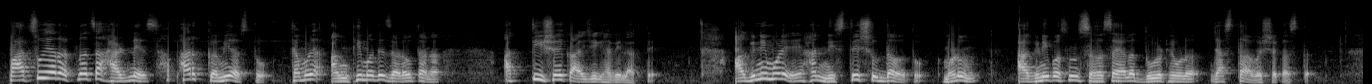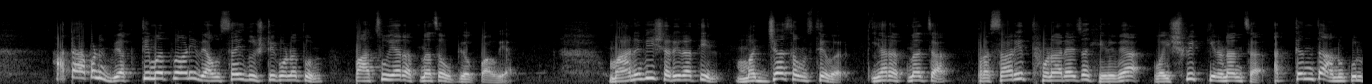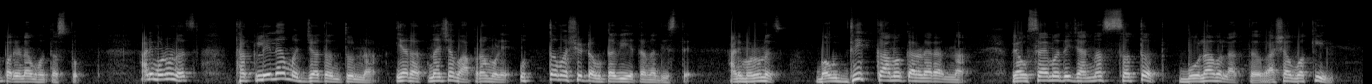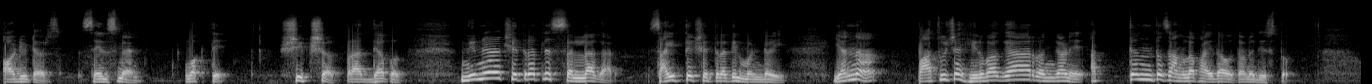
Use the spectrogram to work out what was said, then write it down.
पाचू या रत्नाचा हार्डनेस हा फार कमी असतो. त्यामुळे अंगठीमध्ये जडवताना अतिशय काळजी घ्यावी लागते. अग्नीमुळे हा निस्तेज सुद्धा होतो. म्हणून अग्नीपासून सहसा याला दूर ठेवणं जास्त आवश्यक असतं. आता आपण व्यक्तिमत्व आणि व्यावसायिक दृष्टिकोनातून पाचू या रत्नाचा उपयोग पाहूया. मानवी शरीरातील मज्जा संस्थेवर या रत्नाचा प्रसारित होणाऱ्या ज्या हिरव्या वैश्विक किरणांचा अत्यंत अनुकूल परिणाम होत असतो. आणि म्हणूनच थकलेल्या मज्जातंतूंना या रत्नाच्या वापरामुळे उत्तम अशी टवटवी येताना दिसते. आणि म्हणूनच बौद्धिक कामं करणाऱ्यांना व्यवसायामध्ये ज्यांना सतत बोलावं लागतं अशा वकील ऑडिटर्स सेल्समॅन वक्ते शिक्षक प्राध्यापक निर्णय क्षेत्रातले सल्लागार साहित्य क्षेत्रातील मंडळी यांना पाचूच्या हिरवागार रंगाने अत्यंत चांगला फायदा होताना दिसतो.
